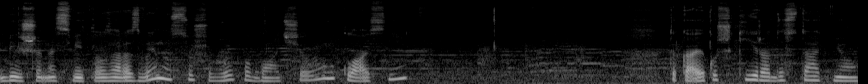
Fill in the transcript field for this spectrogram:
Більше на світло зараз винесу, щоб ви побачили. Ну, класні. Така екошкіра достатньо,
